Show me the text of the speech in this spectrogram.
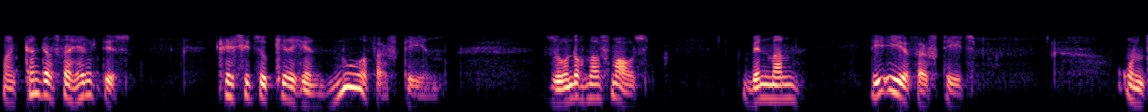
Man kann das Verhältnis Christi zur Kirche nur verstehen, so nochmal Schmaus, wenn man die Ehe versteht. Und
